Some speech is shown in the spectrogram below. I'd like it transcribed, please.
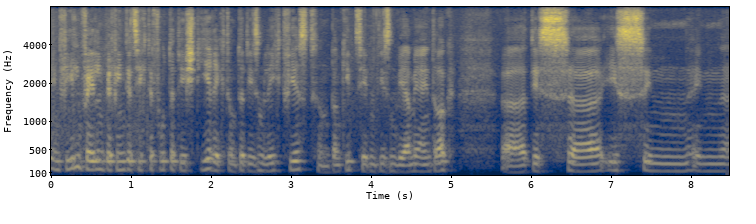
in vielen Fällen befindet sich der Futtertisch direkt unter diesem Lichtfirst und dann gibt es eben diesen Wärmeeintrag. Das ist in, in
